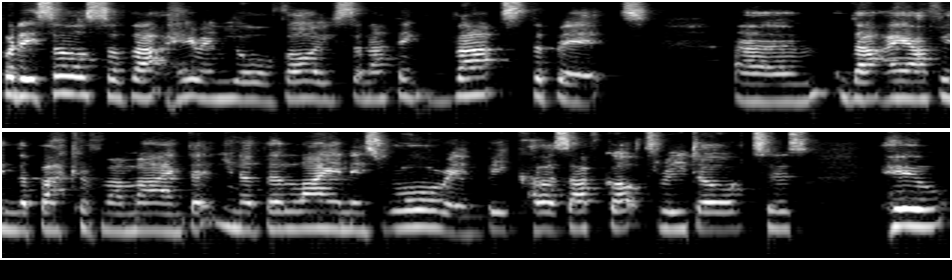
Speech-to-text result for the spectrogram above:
But it's also that hearing your voice. And I think that's the bit um, that I have in the back of my mind that, you know, the lion is roaring because I've got three daughters who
